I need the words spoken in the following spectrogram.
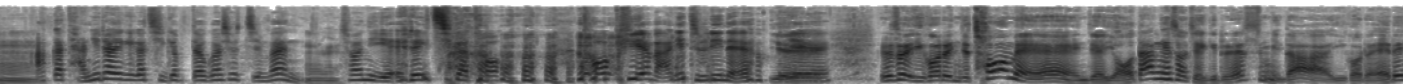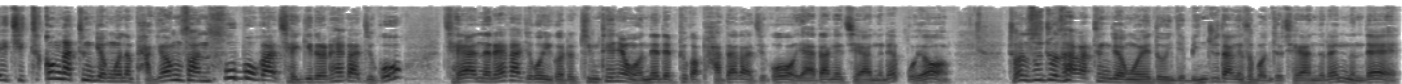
음. 아까 단일화 얘기가 지겹다고 하셨지만 네. 전이 LH가 더, 더 귀에 많이 들리네요. 예. 예. 그래서 이거를 이제 처음에 이제 여당에서 제기를 했습니다. 이거를 LH 특검 같은 경우는 박영선 후보가 제기를 해가지고 제안을 해가지고 이거를 김태년 원내대표가 받아가지고 야당에 제안을 했고요. 전수조사 같은 경우에도 이제 민주당에서 먼저 제안을 했는데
